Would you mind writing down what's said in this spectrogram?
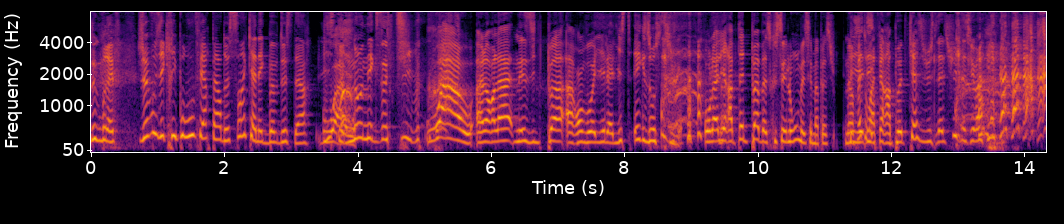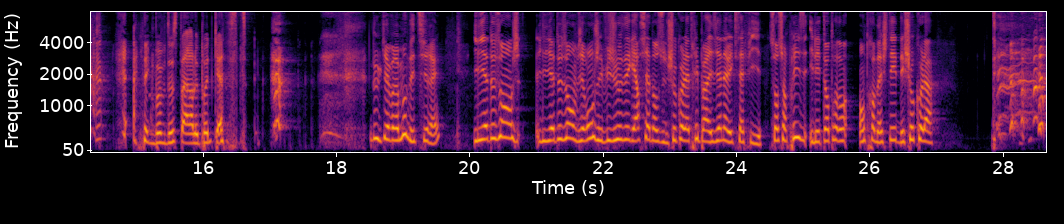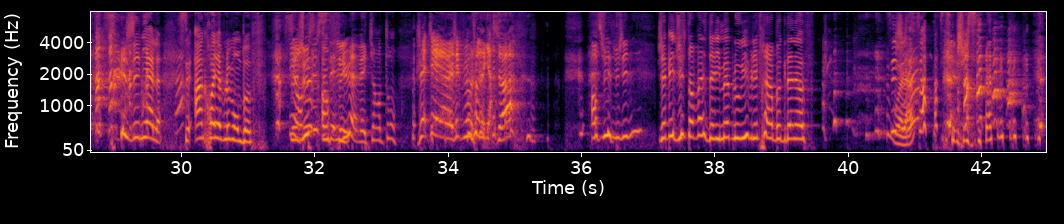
Donc bref, je vous écris pour vous faire part de 5 anecdotes de stars. Liste Wow. non exhaustive. Waouh Alors là, n'hésite pas à renvoyer la liste exhaustive. On la lira peut-être pas parce que c'est long, mais c'est ma passion. Mais en Mais a fait, on va faire un podcast juste là-dessus, parce que. Avec Bof de Star, le podcast. Donc il y a vraiment des tirets. Il y a deux ans, il y a deux ans environ, j'ai vu José Garcia dans une chocolaterie parisienne avec sa fille. Sans surprise, il est en train, en train d'acheter des chocolats. C'est génial C'est incroyablement bof. C'est juste c'est fait. lu avec un ton. J'étais, euh, j'ai vu des garçons. Ensuite, du génie. J'habite juste en face de l'immeuble où vivent les frères Bogdanov. C'est juste ça.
